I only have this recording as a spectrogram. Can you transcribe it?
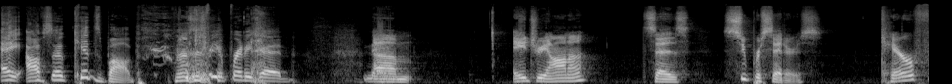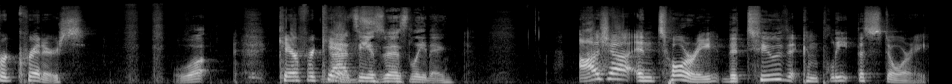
hey, also Kids Bob. Would be a pretty good. Name. Um, Adriana says super sitters, care for critters, What? care for That kids. seems misleading. Aja and Tori, the two that complete the story.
